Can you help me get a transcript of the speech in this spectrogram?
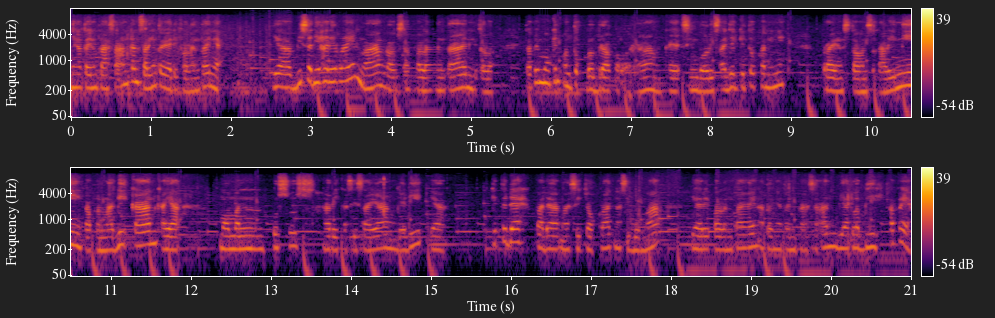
nyatain perasaan kan sering tuh ya di Valentine ya. Ya bisa di hari lain lah nggak usah Valentine gitu loh. Tapi mungkin untuk beberapa orang kayak simbolis aja gitu kan ini. Perayaan setahun sekali nih kapan lagi kan? Kayak momen khusus hari kasih sayang. Jadi ya gitu deh pada ngasih coklat ngasih bunga di hari Valentine atau nyatain perasaan biar lebih apa ya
